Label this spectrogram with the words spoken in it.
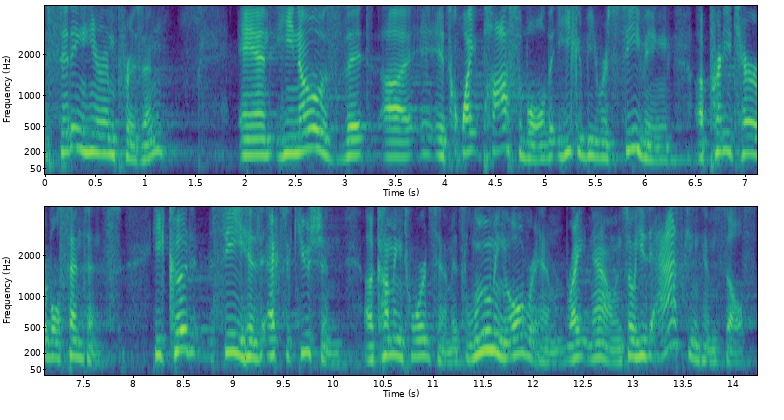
sitting here in prison, and he knows that uh, it's quite possible that he could be receiving a pretty terrible sentence. He could see his execution uh, coming towards him. It's looming over him right now. And so he's asking himself,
